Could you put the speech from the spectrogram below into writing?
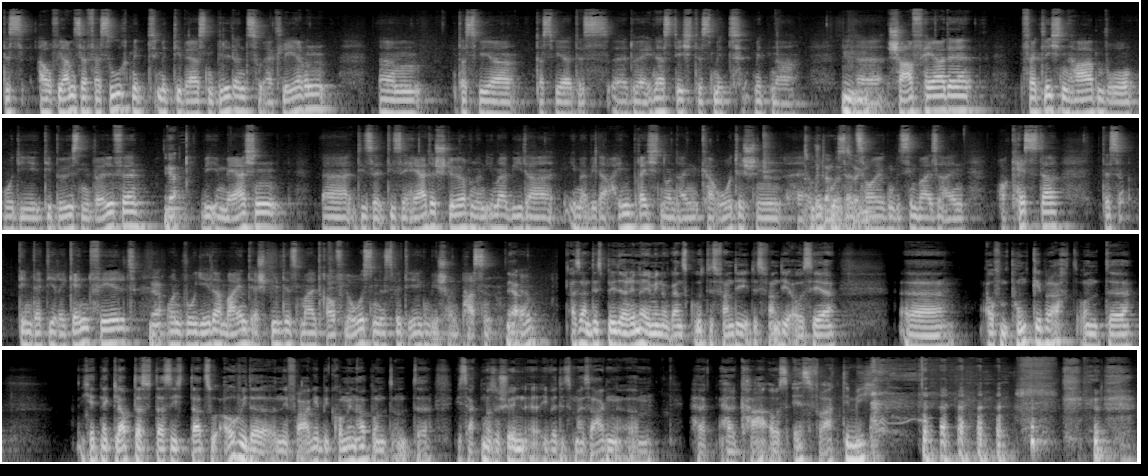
das auch, wir haben es ja versucht mit, mit diversen Bildern zu erklären, ähm, dass wir, dass wir das, äh, du erinnerst dich, das mit, mit einer mhm. äh, Schafherde verglichen haben, wo, wo die, die bösen Wölfe, ja. wie im Märchen, diese, diese Herde stören und immer wieder, immer wieder einbrechen und einen chaotischen äh, Rhythmus erzeugen, beziehungsweise ein Orchester, das dem der Dirigent fehlt ja. und wo jeder meint, er spielt jetzt mal drauf los und es wird irgendwie schon passen. Ja. ja. Also an das Bild erinnere ich mich noch ganz gut. Das fand ich, das fand ich auch sehr äh, auf den Punkt gebracht und äh, ich hätte nicht geglaubt, dass, dass ich dazu auch wieder eine Frage bekommen habe und, und äh, wie sagt man so schön, äh, ich würde jetzt mal sagen, ähm, Herr, Herr K. aus S. fragte mich.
